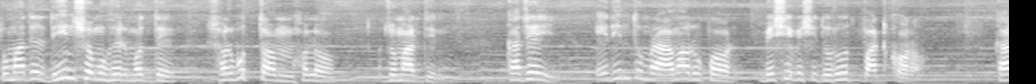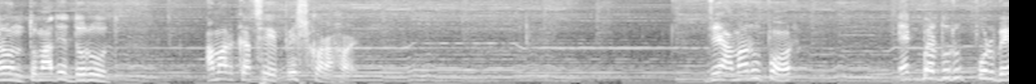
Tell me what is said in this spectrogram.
তোমাদের দিনসমূহের মধ্যে সর্বোত্তম হলো জুমার দিন। কাজেই এদিন তোমরা আমার উপর বেশি বেশি দরুদ পাঠ করো, কারণ তোমাদের দরুদ আমার কাছে পেশ করা হয়। যে আমার উপর একবার দরুদ পড়বে,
